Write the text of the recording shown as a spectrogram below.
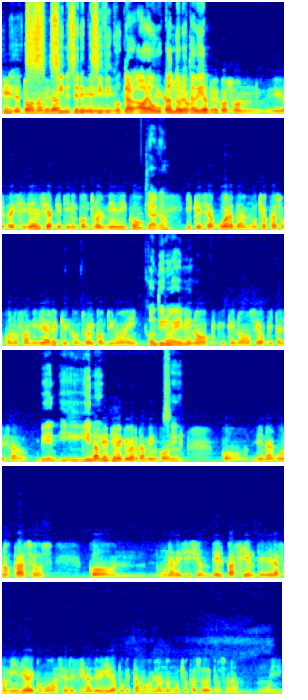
Sí, de todas maneras... Sin ser específico, claro, ahora buscándolo está bien. Los pediátricos son eh, residencias que tienen control médico. Claro y que se acuerda en muchos casos con los familiares que el control continúe ahí. Continúe ahí. Y que no, que, no sea hospitalizado. Bien, y, también tiene que ver también con, con, en algunos casos, con una decisión del paciente y de la familia de cómo va a ser el final de vida, porque estamos hablando en muchos casos de personas muy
